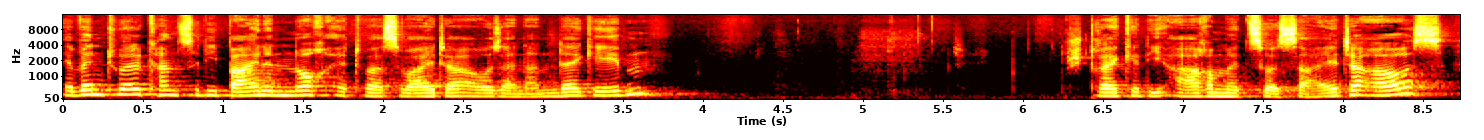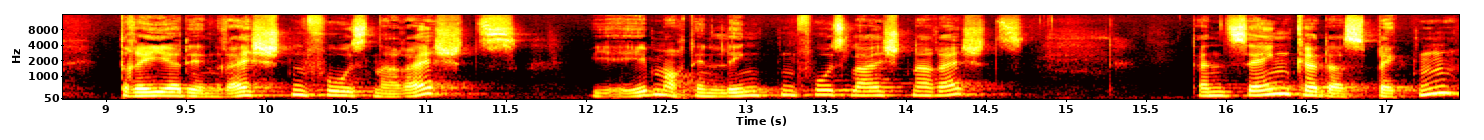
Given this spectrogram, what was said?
eventuell kannst du die Beine noch etwas weiter auseinandergeben. Strecke die Arme zur Seite aus, drehe den rechten Fuß nach rechts, wie eben auch den linken Fuß leicht nach rechts. Dann senke das Becken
